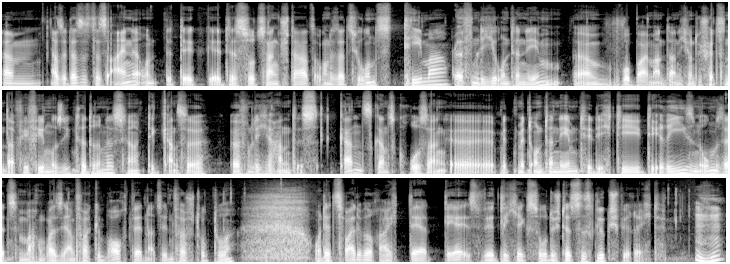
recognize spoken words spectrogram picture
Ähm, also das ist das eine und das sozusagen Staatsorganisationsthema, öffentliche Unternehmen, äh, wobei man da nicht unterschätzen darf, wie viel Musik da drin ist. Ja. Die ganze öffentliche Hand ist ganz, ganz groß äh, mit, mit Unternehmen tätig, die, die riesen Umsätze machen, weil sie einfach gebraucht werden als Infrastruktur. Und der zweite Bereich, der, der ist wirklich exotisch, das ist das Glücksspielrecht. Mhm.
